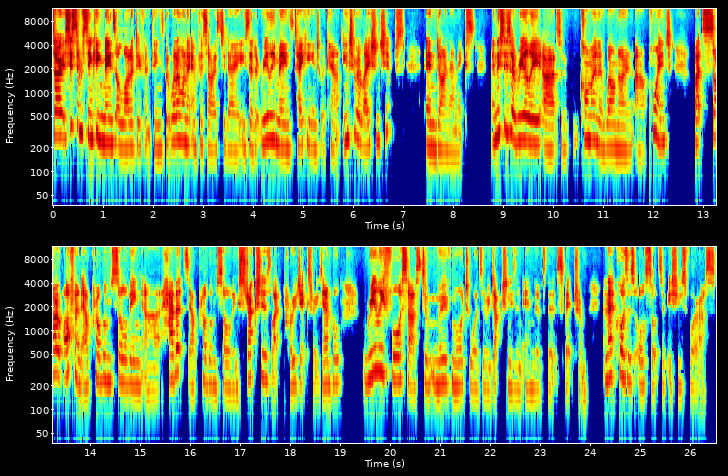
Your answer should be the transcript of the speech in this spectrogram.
So systems thinking means a lot of different things, but what I want to emphasize today is that it really means taking into account interrelationships and dynamics. And this is a really uh, sort of common and well-known uh, point, but so often our problem solving uh, habits, our problem solving structures like projects, for example, really force us to move more towards the reductionism end of the spectrum. And that causes all sorts of issues for us.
